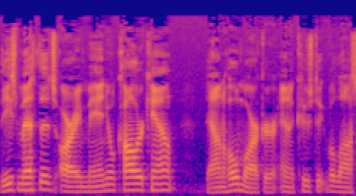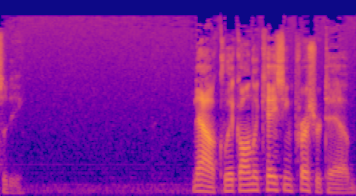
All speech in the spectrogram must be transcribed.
These methods are a manual collar count, downhole marker, and acoustic velocity. Now click on the Casing Pressure tab.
